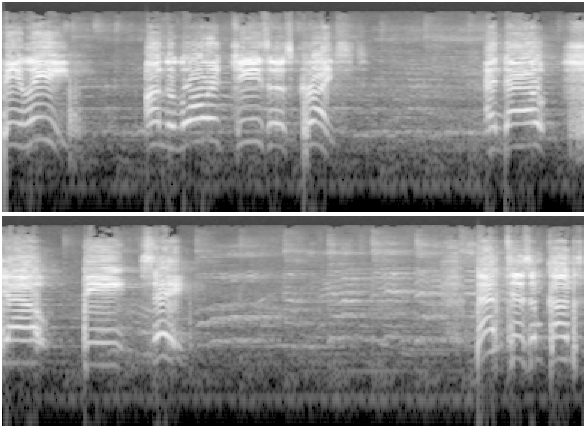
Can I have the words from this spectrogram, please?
Believe on the Lord Jesus Christ, and thou shalt be saved. Baptism comes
